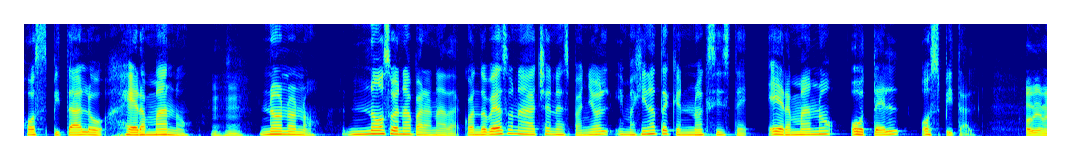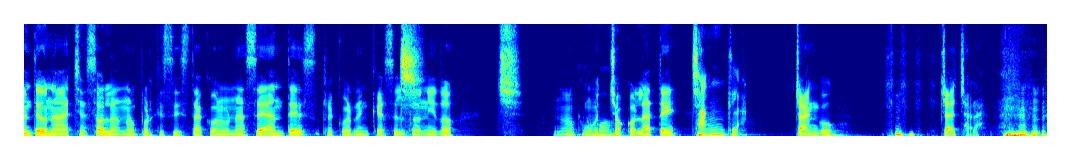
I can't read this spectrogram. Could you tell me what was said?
hospital o germano. No, no, no. No suena para nada. Cuando veas una H en español, imagínate que no existe hermano, hotel, hospital. Obviamente una H sola, ¿no? Porque si está con una C antes, recuerden que es el sonido ch, ¿no? Como, Como- chocolate, Chancla. chango, cháchara.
